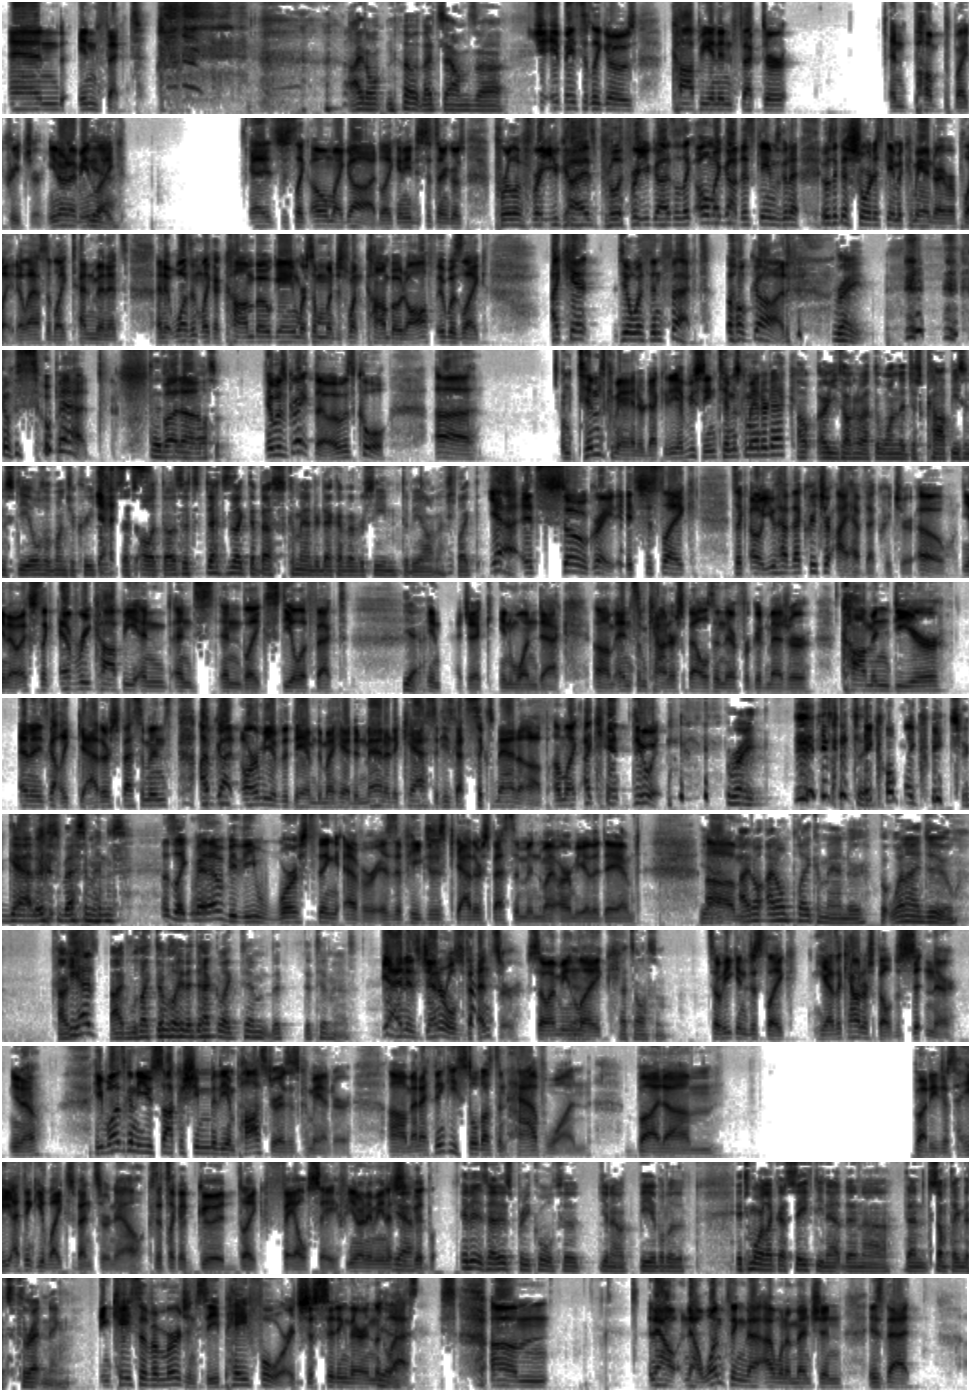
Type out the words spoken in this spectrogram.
and Infect. I don't know. That sounds. uh It, basically goes copy an infector and pump my creature. You know what I mean? Yeah. Like. And it's just like, oh my god! Like, and he just sits there and goes, "Proliferate, you guys! Proliferate, you guys!" I was like, "Oh my god, this game's gonna." It was like the shortest game of Commander I ever played. It lasted like ten minutes, and it wasn't like a combo game where someone just went comboed off. It was like, I can't deal with infect. Oh god, Right. it was so bad. That's But, um, awesome. It was great though. It was cool. Uh, and Tim's commander deck. Have you seen Tim's commander deck? Oh, are you talking about the one that just copies and steals a bunch of creatures? Yes. That's all it does. It's that's like the best commander deck I've ever seen, to be honest. Like, Yeah, it's so great. It's just like it's like, oh, you have that creature, I have that creature. Oh, you know, it's like every copy and and and like steal effect yeah, in Magic in one deck, um, and some counter spells in there for good measure. Commandeer. And then he's got like gather specimens. I've got Army of the Damned in my hand and mana to cast it. He's got six mana up. I'm like, I can't do it. right. he's gonna take all my creature. Gather specimens. I was like, man, that would be the worst thing ever. Is if he just gather specimen to my Army of the Damned. Yeah, Um, I don't. I don't play commander, but when I do, I'd, He has- I'd like to play the deck like Tim that, that Tim has. Yeah, and his general's Venser. So I mean, Yeah, like, that's awesome. so he can just like he has a counterspell just sitting there, you know. He was going to use Sakashima the Imposter as his commander, um, and I think he still doesn't have one, but um, but he just he I think he likes Venser now because it's like a good like fail safe. You know what I mean? It's Yeah. a good. It is. That is pretty cool to you know be able to. It's more like a safety net than uh than something that's threatening. In case of emergency, pay for. It's just sitting there in the Yeah. glass. Um, now, now, one thing that I want to mention is that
